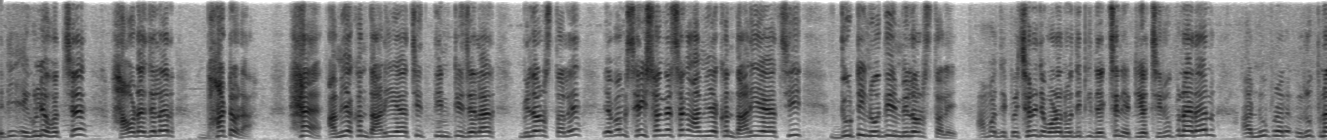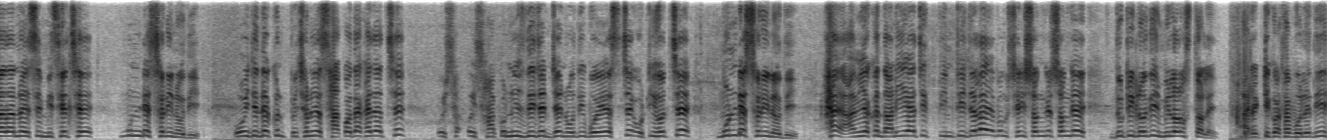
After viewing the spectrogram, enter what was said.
এটি, এগুলি হচ্ছে হাওড়া জেলার ভাটোরা। হ্যাঁ আমি এখন দাঁড়িয়ে আছি তিনটি জেলার মিলনস্থলে এবং সেই সঙ্গে সঙ্গে আমি এখন দাঁড়িয়ে আছি দুটি নদীর মিলনস্থলে। আমার যে পেছনে যে বড় নদীটি দেখছেন, এটি হচ্ছে রূপনারায়ণ আর রূপনারায়ণ এসে মিশেছে মুন্ডেশ্বরী নদী। ওই যে দেখুন, পেছনে যে সাঁকো দেখা যাচ্ছে, ওই ওই সাঁকো নিচ দিয়ে যে নদী বয়ে এসছে, ওটি হচ্ছে মুন্ডেশ্বরী নদী। হ্যাঁ আমি এখন দাঁড়িয়ে আছি তিনটি জেলা এবং সেই সঙ্গে সঙ্গে দুটি নদীর মিলনস্থলে। আরেকটি কথা বলে দিই,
